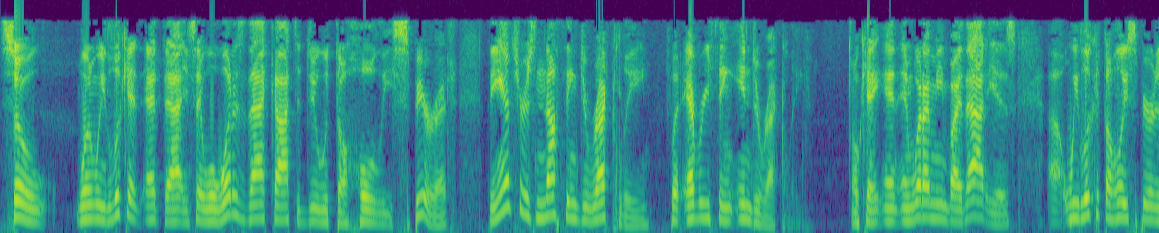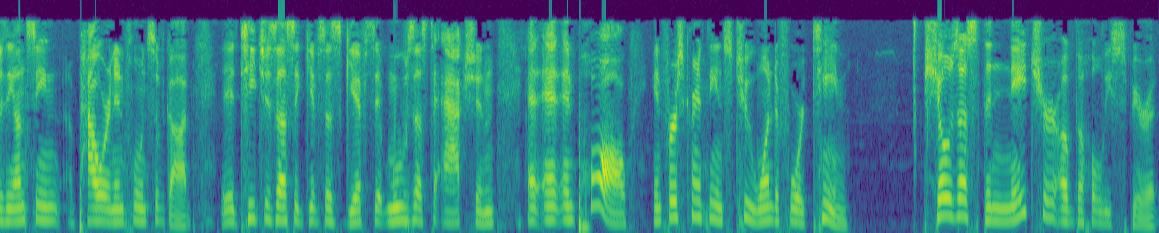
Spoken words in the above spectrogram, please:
So when we look at, at that, and say, well, what has that got to do with the Holy Spirit? The answer is nothing directly, but everything indirectly. Okay, and, and what I mean by that is, uh, we look at the Holy Spirit as the unseen power and influence of God. It teaches us, it gives us gifts, it moves us to action. And, and, and Paul, in 1 Corinthians 2, 1 to 14, shows us the nature of the Holy Spirit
